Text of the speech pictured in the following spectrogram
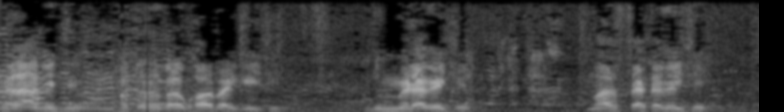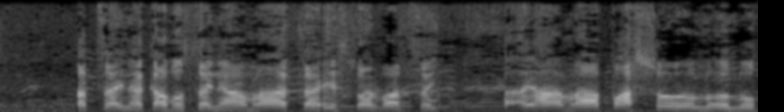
মেলা গেছি ঘর বাড়ি গেছি জুম্মেটা গেছি মাছ একটা গেছি। বাদ চাই না কাপড় চাই না আমরা একটা স্পার বাদ চাই। আমরা পাঁচশো লোক,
